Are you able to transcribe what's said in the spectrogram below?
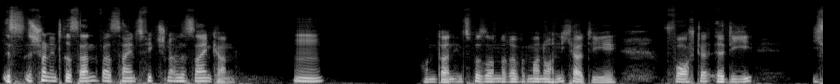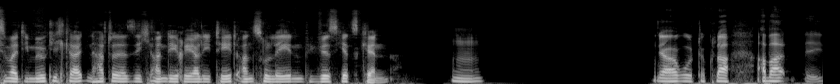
es ist schon interessant, was Science Fiction alles sein kann. Hm. Und dann insbesondere, wenn man noch nicht halt die Vorstell äh, die, ich sag mal, die Möglichkeiten hatte, sich an die Realität anzulehnen, wie wir es jetzt kennen. Hm. Ja, gut, klar. Aber äh,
